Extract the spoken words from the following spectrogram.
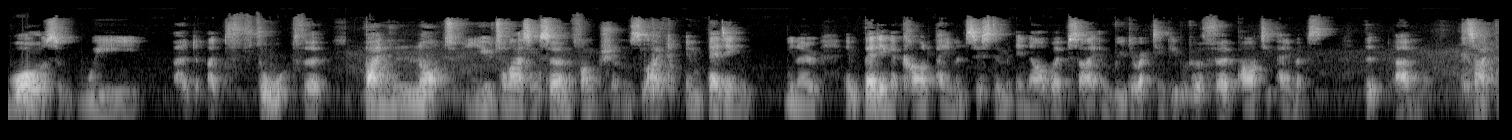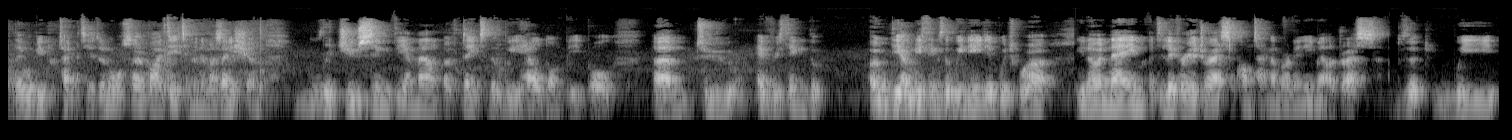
was we had, had thought that by not utilizing certain functions like embedding you know, embedding a card payment system in our website and redirecting people to a third party payments that um, site that they will be protected, and also by data minimization, reducing the amount of data that we held on people um, to everything that the only things that we needed, which were you know a name, a delivery address, a contact number, and an email address, that we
